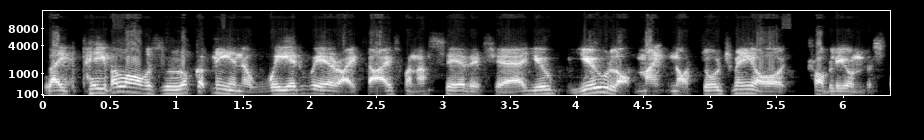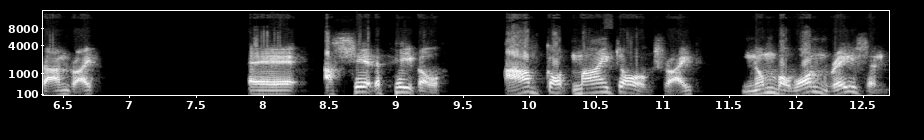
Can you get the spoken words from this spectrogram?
Like people always look at me in a weird way, right, guys, when I say this, yeah. You you lot might not judge me or probably understand, right? Uh, I say to people, I've got my dogs, right? Number one reason,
